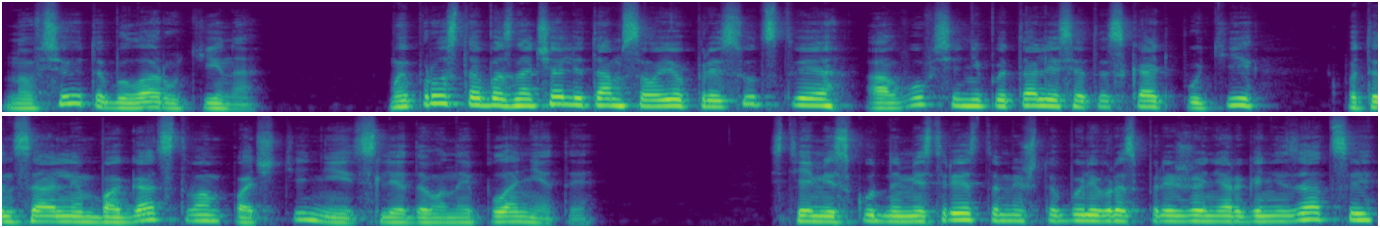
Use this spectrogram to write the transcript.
Но все это была рутина. Мы просто обозначали там свое присутствие, а вовсе не пытались отыскать пути к потенциальным богатством почти неисследованной планеты. С теми скудными средствами, что были в распоряжении организаций,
